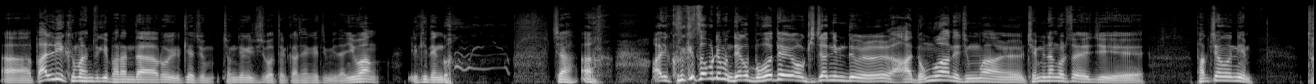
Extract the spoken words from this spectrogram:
아, 빨리 그만두기 바란다로 이렇게 좀 정정해 주시면 어떨까 생각이 듭니다. 이왕 이렇게 된 거. 자, 아, 아니 그렇게 써버리면 내가 뭐가 돼요, 기자님들. 아 너무하네 정말 재미난 걸 써야지. 박정은님 토,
